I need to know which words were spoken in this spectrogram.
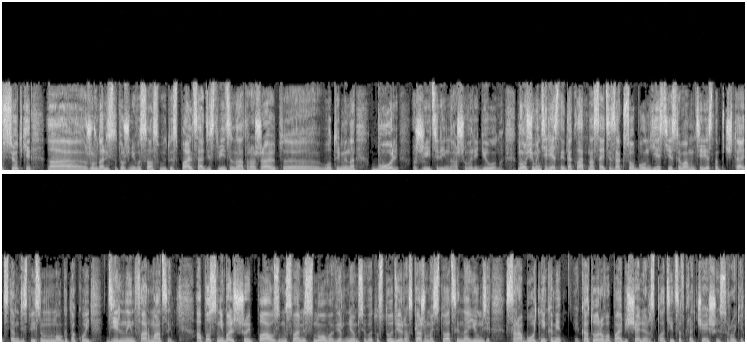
все-таки журналисты тоже не высасывают из пальца, а действительно отражают э, вот именно боль жителей нашего региона. Ну, в общем, интересный доклад. На сайте ЗАГСОБа он есть. Если вам интересно, почитайте. Там действительно много такой дельной информации. А после небольшой паузы мы с вами снова вернемся в эту студию и расскажем о ситуации на ЮМЗе с работниками, которого пообещали расплатиться в кратчайшие сроки.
